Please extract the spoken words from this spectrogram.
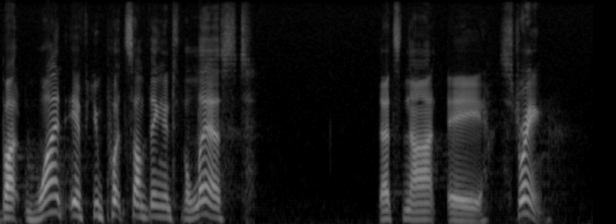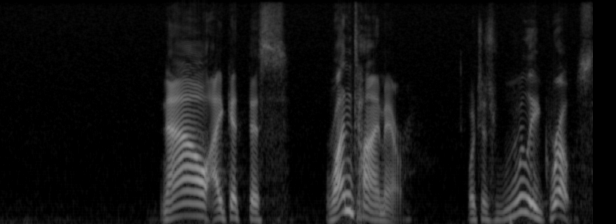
But what if you put something into the list that's not a string? Now I get this runtime error, which is really gross,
